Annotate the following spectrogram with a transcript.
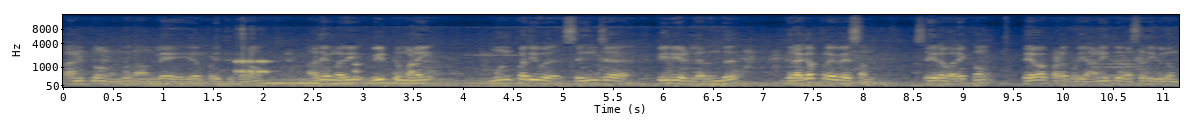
பேங்க் லோன் வந்து நாங்களே ஏற்படுத்தி தரோம். அதே மாதிரி வீட்டு மனை முன்பதிவு செஞ்ச பீரியட்லேருந்து கிரகப்பிரவேசம் செய்கிற வரைக்கும் தேவைப்படக்கூடிய அனைத்து வசதிகளும்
